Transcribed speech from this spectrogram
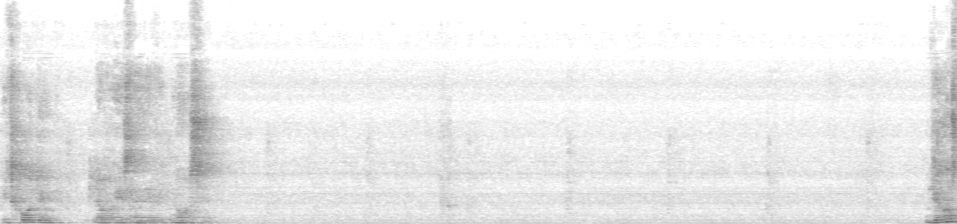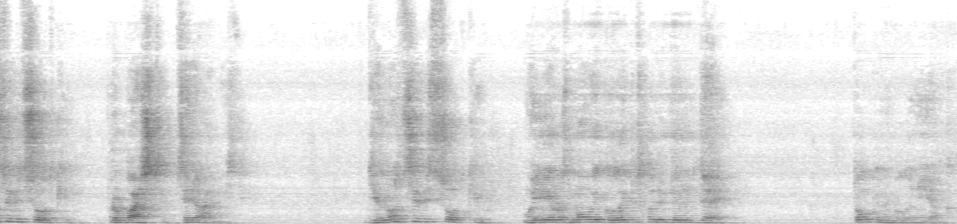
підходив для вияснення відносин. Дев'яносто відсотків, пробачте, це реальність. 90% моєї розмови, коли підходив до людей, толку не було ніякого.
